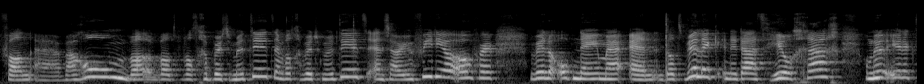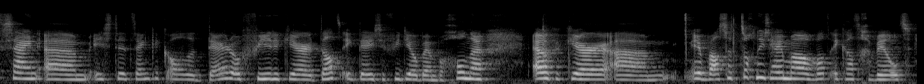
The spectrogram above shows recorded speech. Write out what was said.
van uh, waarom, wat, wat, wat gebeurt er met dit en wat gebeurt er met dit en zou je een video over willen opnemen. En dat wil ik inderdaad heel graag. Om heel eerlijk te zijn um, is dit denk ik al de derde of vierde keer dat ik deze video ben begonnen elke keer um, was het toch niet helemaal wat ik had gewild.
